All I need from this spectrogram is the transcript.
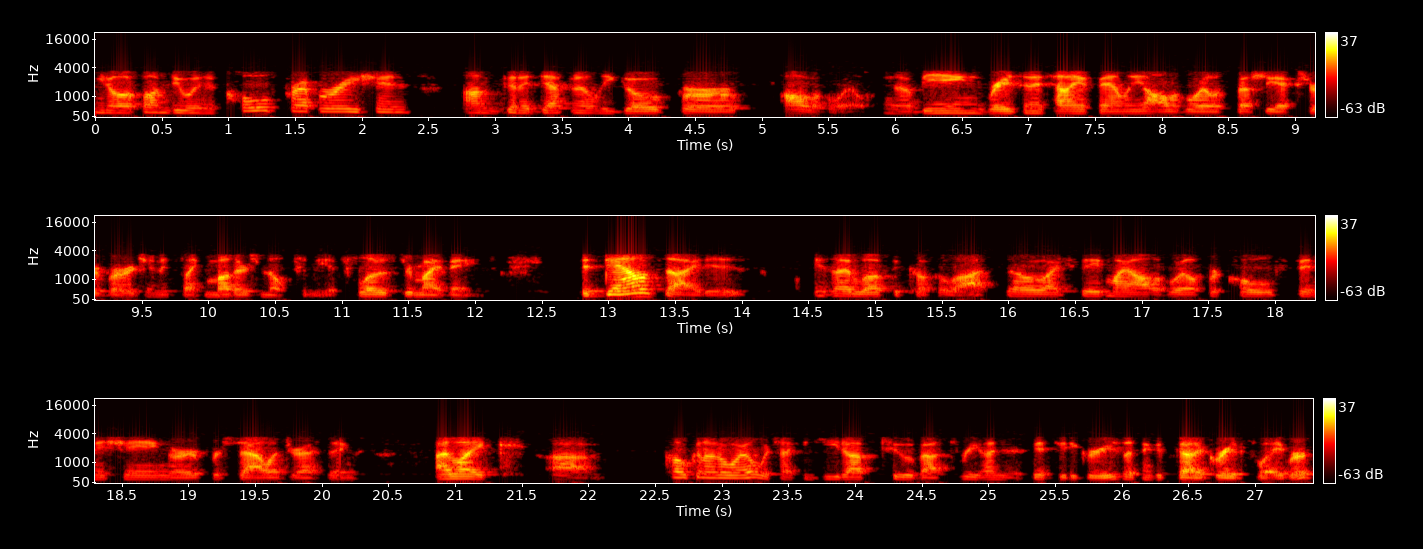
you know, if I'm doing a cold preparation, I'm going to definitely go for olive oil. You know, being raised in an Italian family, olive oil, especially extra virgin, it's like mother's milk to me. It flows through my veins. The downside is, is I love to cook a lot, so I save my olive oil for cold finishing or for salad dressings. I like um, coconut oil, which I can heat up to about 350 degrees. I think it's got a great flavor.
